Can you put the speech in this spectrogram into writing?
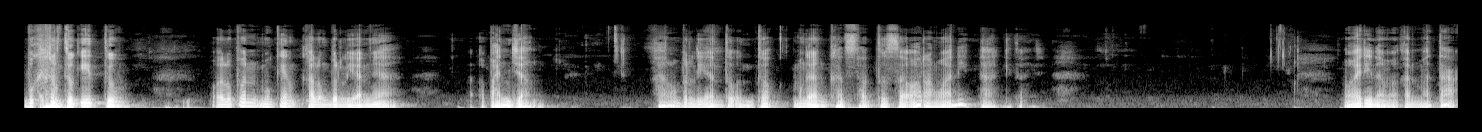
bukan untuk itu. Walaupun mungkin kalung berliannya panjang kalau berlian itu untuk mengangkat status seorang wanita gitu Makanya dinamakan mata.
